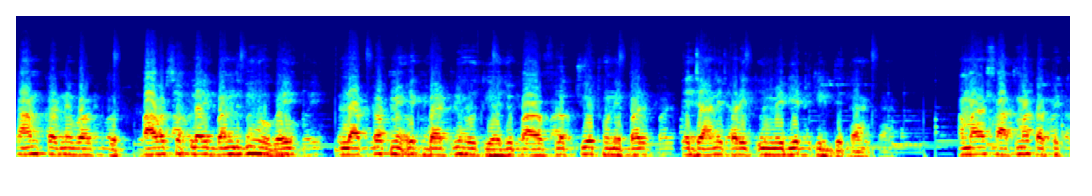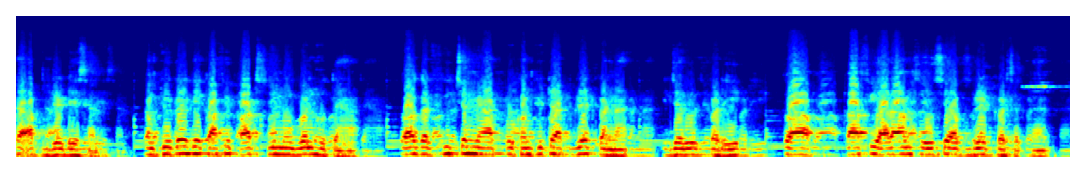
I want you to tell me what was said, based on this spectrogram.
काम करने वक्त पावर सप्लाई बंद भी हो गई तो लैपटॉप में एक बैटरी होती है जो पावर फ्लक्चुएट होने पर या जाने पर एक इमीडिएट किक देता है। हमारा सातवां टॉपिक है अपग्रेडेशन कंप्यूटर के काफ़ी पार्ट्स रिमूवेबल होते हैं। तो अगर फ्यूचर में आपको कंप्यूटर अपग्रेड करना की ज़रूरत पड़ी तो आप काफ़ी आराम से उसे अपग्रेड कर सकते हैं।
